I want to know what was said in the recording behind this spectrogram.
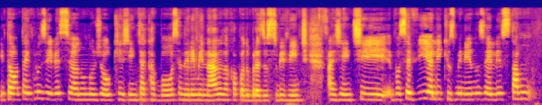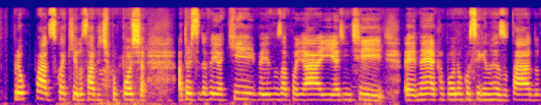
Então, até inclusive esse ano no jogo que a gente acabou sendo eliminado da Copa do Brasil Sub-20, a gente. Você via ali que os meninos, eles estavam preocupados com aquilo, sabe? Tipo, poxa, a torcida veio aqui, veio nos apoiar e a gente é, né, acabou não conseguindo resultado.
